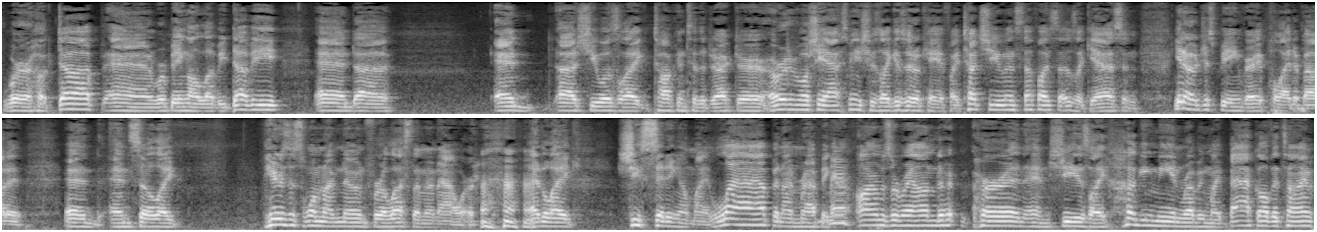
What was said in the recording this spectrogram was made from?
we're hooked up and we're being all lovey dovey, and uh, and uh, she was like talking to the director, or well, she asked me, she was like, "Is it okay if I touch you and stuff like that?" I was like, "Yes," and you know, just being very polite about it, and and so like, here's this woman I've known for less than an hour, and like. She's sitting on my lap, and I'm wrapping Meh. her arms around her- and, and she's like hugging me and rubbing my back all the time.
